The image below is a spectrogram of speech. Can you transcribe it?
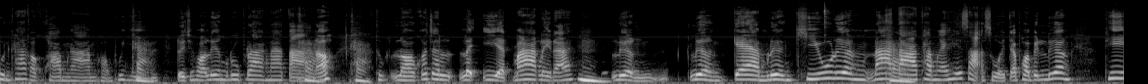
คุณค่ากับความงามของผู้หญิง โดยเฉพาะเรื่องรูปร่างหน้าตาเนาะเราก็จะละเอียดมากเลยนะ เรื่องเรื่องแก้มเรื่องคิ้วเรื่องหน้าตาทำไงให้สะสวย แต่พอเป็นเรื่องที่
